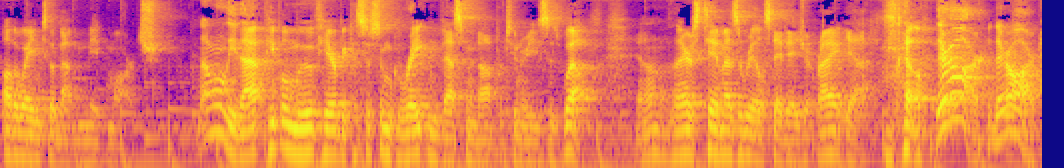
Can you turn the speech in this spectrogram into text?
all the way into about mid March. Not only that, people move here because there's some great investment opportunities as well. You know, there's Tim as a real estate agent, right? Yeah. Well, there are, there are.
